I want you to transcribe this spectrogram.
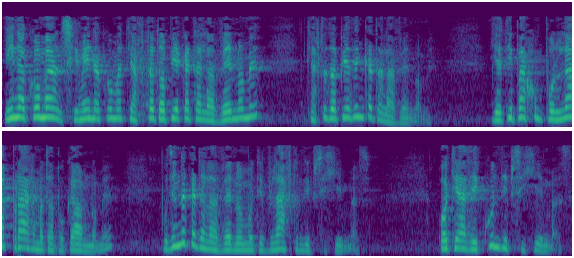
είναι ακόμα, σημαίνει ακόμα και αυτά τα οποία καταλαβαίνουμε και αυτά τα οποία δεν καταλαβαίνουμε γιατί υπάρχουν πολλά πράγματα που κάνουμε που δεν τα καταλαβαίνουμε ότι βλάφτουν την ψυχή μας ότι αδικούν την ψυχή μας.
